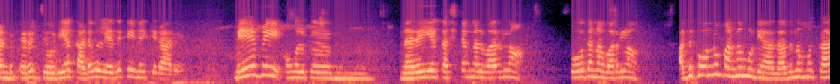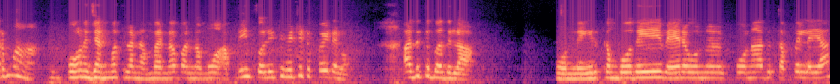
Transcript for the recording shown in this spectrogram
ரெண்டு பேரும் ஜோடியாக கடவுள் எதுக்கு இணைக்கிறாரு? மேபி உங்களுக்கு நிறைய கஷ்டங்கள் வரலாம் சோதனை வரலாம். அதுக்கு ஒன்றும் பண்ண முடியாது. அது நம்ம கர்மா. போன ஜென்மத்துல நம்ம என்ன பண்ணமோ அப்படின்னு சொல்லிட்டு விட்டுட்டு போயிடணும். அதுக்கு பதிலா ஒன்று இருக்கும்போதே வேற ஒன்று போனா அது தப்பு இல்லையா?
